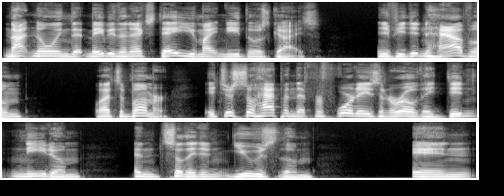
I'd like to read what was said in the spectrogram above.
not knowing that maybe the next day you might need those guys. And if you didn't have them, well, that's a bummer. It just so happened that for four days in a row they didn't need them, and so they didn't use them in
